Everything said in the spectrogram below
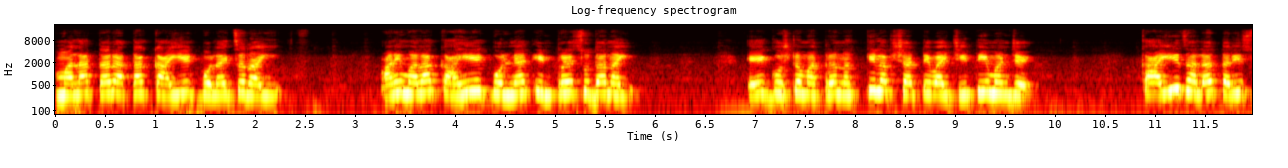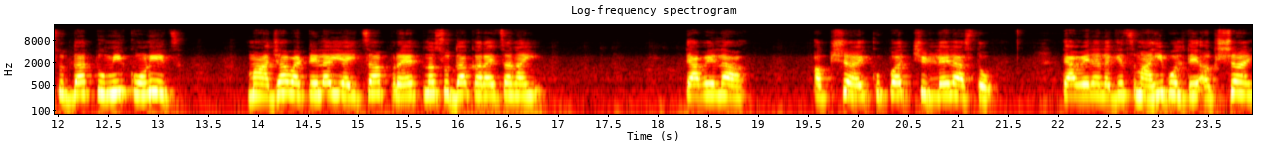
मला तर आता काही एक बोलायचं नाही. आणि मला काही एक बोलण्यात इंटरेस्टसुद्धा नाही. एक गोष्ट मात्र नक्की लक्षात ठेवायची ती म्हणजे काही झालं तरीसुद्धा तुम्ही कोणीच माझ्या वाटेला यायचा प्रयत्नसुद्धा करायचा नाही. त्यावेळेला अक्षय खूपच चिडलेला असतो. त्यावेळेला लगेच माही बोलते अक्षय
